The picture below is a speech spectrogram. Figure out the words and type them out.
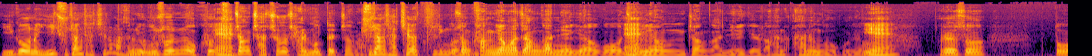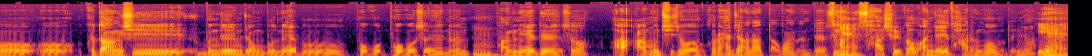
이거는 이 주장 자체는 맞는 아니 우선요 그 예. 주장 자체가 잘못됐잖아. 주장 자체가 틀린 거. 우선 강경화 장관 얘기하고 예. 정영 장관 얘기를 하는 거고요. 예. 그래서 또, 어, 그 당시 문재인 정부 내부 보고, 보고서에는 음. 방류에 대해서 아, 아무 지적을 하지 않았다고 하는데 사, 예. 사실과 완전히 다른 거거든요. 예.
